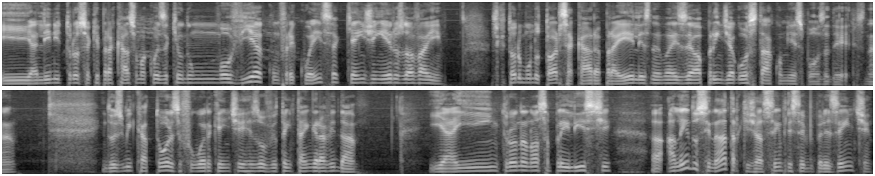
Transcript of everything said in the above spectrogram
E a Aline trouxe aqui para casa uma coisa que eu não ouvia com frequência, que é Engenheiros do Havaí. Acho que todo mundo torce a cara para eles, né? Mas eu aprendi a gostar com a minha esposa deles, né? Em 2014 foi o ano que a gente resolveu tentar engravidar. E aí entrou na nossa playlist Uh, além do Sinatra, que já sempre esteve presente,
